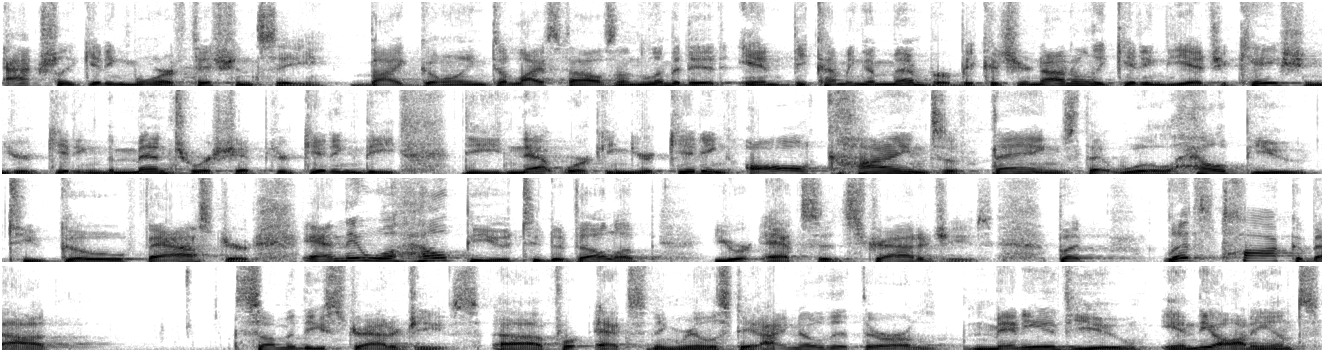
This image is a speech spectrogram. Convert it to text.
actually getting more efficiency by going to Lifestyles Unlimited and becoming a member because you're not only getting the education, you're getting the mentorship, you're getting the, the networking, you're getting all kinds of things that will help you to go faster and they will help you to develop your exit strategies. But let's talk about some of these strategies uh, for exiting real estate. I know that there are many of you in the audience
